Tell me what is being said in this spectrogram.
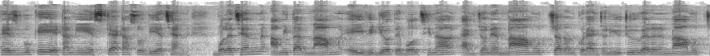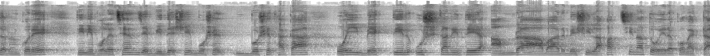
ফেসবুকে এটা নিয়ে স্ট্যাটাসও দিয়েছেন। বলেছেন, আমি তার নাম এই ভিডিওতে বলছি না, একজনের নাম উচ্চারণ করে, একজন ইউটিউবারের নাম উচ্চারণ করে তিনি বলেছেন যে বিদেশি বসে বসে থাকা ওই ব্যক্তির উস্কানিতে আমরা আবার বেশি লাফাচ্ছি না তো, এরকম একটা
